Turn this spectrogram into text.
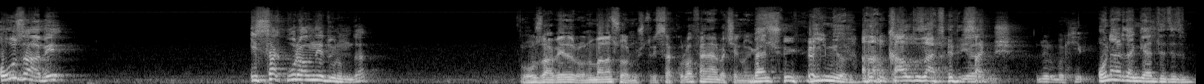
Oğuz abi İshak Vural ne durumda? Oğuz abiler onu bana sormuştur. İshak Kural Fenerbahçe'nin Ben oyuncusu. bilmiyorum. Adam kaldı zaten İshak. Yazmış. Dur bakayım. O nereden geldi dedim.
